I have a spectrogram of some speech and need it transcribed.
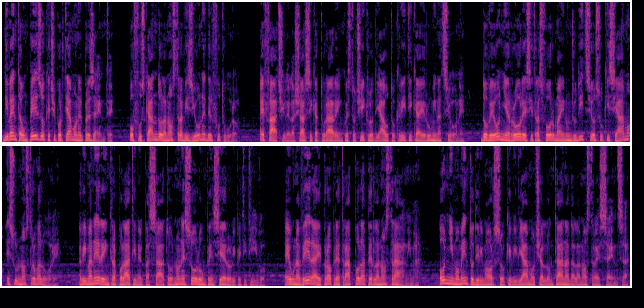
diventa un peso che ci portiamo nel presente, offuscando la nostra visione del futuro. È facile lasciarsi catturare in questo ciclo di autocritica e ruminazione, dove ogni errore si trasforma in un giudizio su chi siamo e sul nostro valore. Rimanere intrappolati nel passato non è solo un pensiero ripetitivo, è una vera e propria trappola per la nostra anima. Ogni momento di rimorso che viviamo ci allontana dalla nostra essenza,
